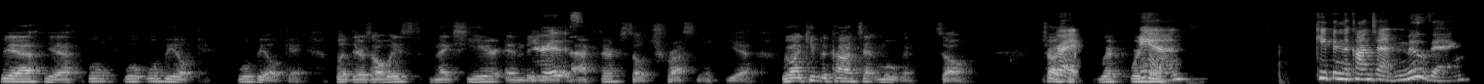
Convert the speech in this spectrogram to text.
yeah, yeah, we'll, we'll we'll be okay we'll be okay. But there's always next year and the there year is. after. So trust me. Yeah. We want to keep the content moving. So trust right. me. We're, we're and doing- keeping the content moving,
